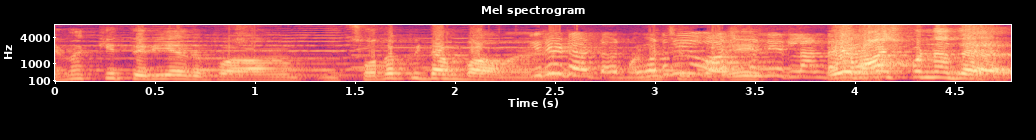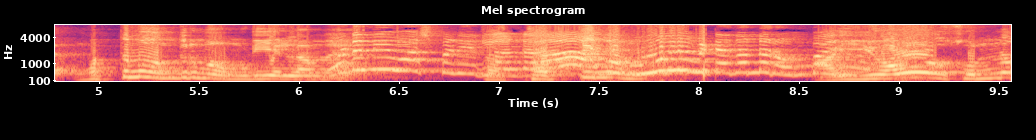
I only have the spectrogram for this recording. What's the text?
எனக்கே தெரியாதுப்பா. அவன் சொதப்பிட்டான்பா அவன் வாஷ் பண்ணாத. மொத்தமா வந்துருமா ரொம்ப ஐயோ சொன்னா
